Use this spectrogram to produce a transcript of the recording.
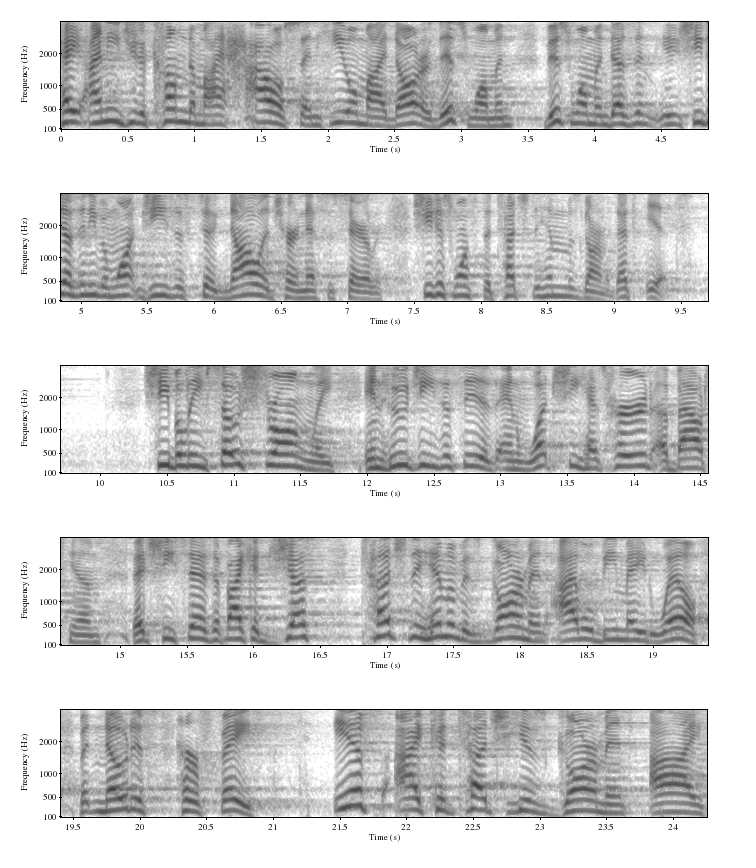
Hey, I need you to come to my house and heal my daughter. This woman, this woman doesn't, she doesn't even want Jesus to acknowledge her necessarily. She just wants to touch the hem of his garment. That's it. She believes so strongly in who Jesus is and what she has heard about him that she says, If I could just touch the hem of his garment, I will be made well. But notice her faith. If I could touch his garment, I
